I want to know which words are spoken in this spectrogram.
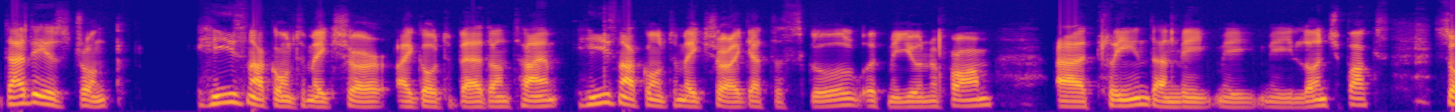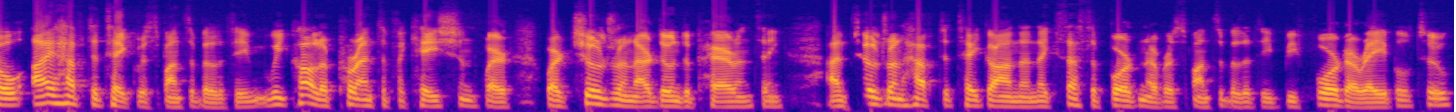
daddy is drunk. He's not going to make sure I go to bed on time. He's not going to make sure I get to school with my uniform uh, cleaned and me me me lunchbox. So I have to take responsibility. We call it parentification, where where children are doing the parenting, and children have to take on an excessive burden of responsibility before they're able to.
